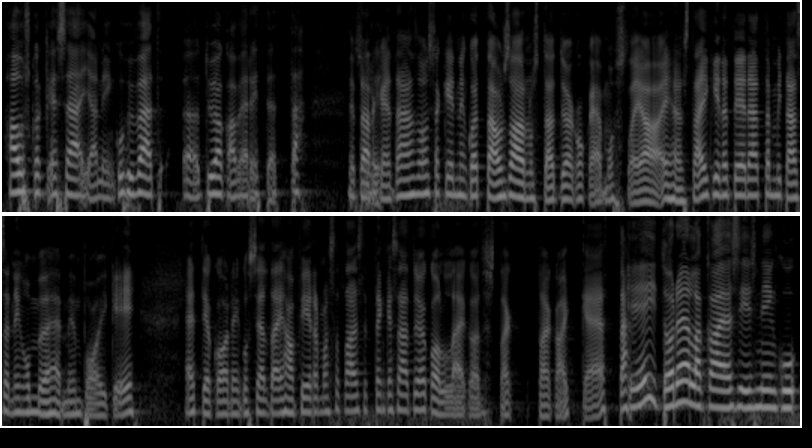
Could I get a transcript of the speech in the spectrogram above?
hauska kesä ja niin kuin hyvät ö, työkaverit, että ja tärkeintähän se on sekin, niin kuin, että on saanut sitä työkokemusta ja eihän sitä ikinä tiedä, että mitä se niin kuin myöhemmin poikii. Että joko niin kuin sieltä ihan firmasta tai sitten kesätyökollegoista tai, tai kaikkea. Että. Ei todellakaan, ja siis niin kuin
